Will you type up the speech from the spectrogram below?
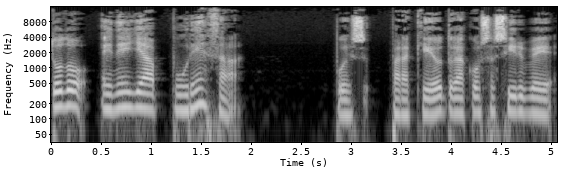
todo en ella pureza? Pues para qué otra cosa sirve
